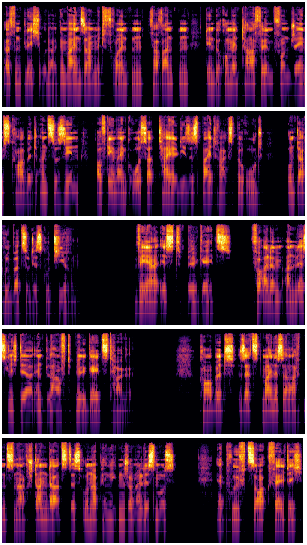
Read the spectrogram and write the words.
öffentlich oder gemeinsam mit Freunden, Verwandten den Dokumentarfilm von James Corbett anzusehen, auf dem ein großer Teil dieses Beitrags beruht, und darüber zu diskutieren. Wer ist Bill Gates? Vor allem anlässlich der Entlarvt Bill Gates Tage. Corbett setzt meines Erachtens nach Standards des unabhängigen Journalismus. Er prüft sorgfältig,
